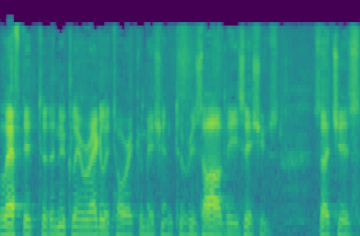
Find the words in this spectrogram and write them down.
left it to the Nuclear Regulatory Commission to resolve these issues, such as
